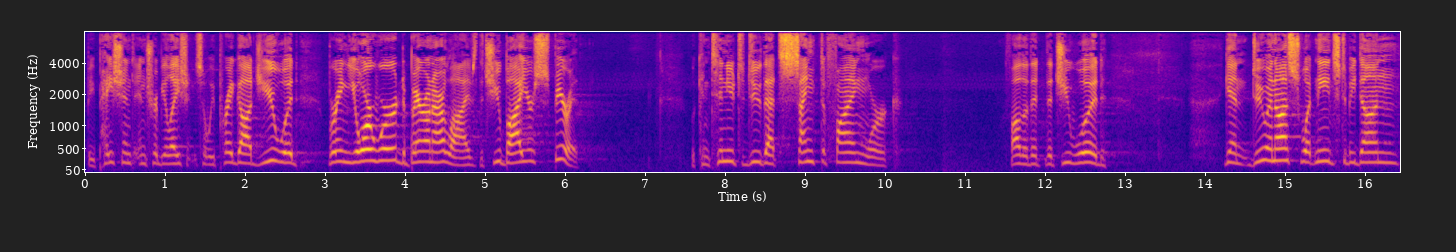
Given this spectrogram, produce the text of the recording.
be patient in tribulation. So we pray, God, you would bring your word to bear on our lives, that you, by your Spirit, would continue to do that sanctifying work. Father, that, that you would, again, do in us what needs to be done,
